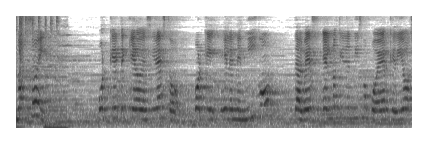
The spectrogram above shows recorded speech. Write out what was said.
no soy? ¿Por qué te quiero decir esto? Porque el enemigo, tal vez él no tiene el mismo poder que Dios,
